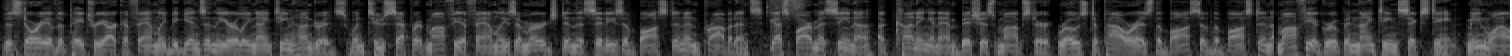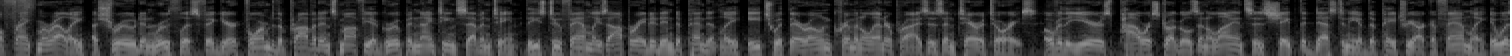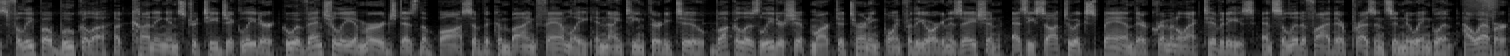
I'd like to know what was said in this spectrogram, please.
The story of the Patriarca family begins in the early 1900s when two separate mafia families emerged in the cities of Boston and Providence. Gaspar Messina, a cunning and ambitious mobster, rose to power as the boss of the Boston Mafia Group in 1916. Meanwhile, Frank Morelli, a shrewd and ruthless figure, formed the Providence Mafia Group in 1917. These two families operated independently, each with their own criminal enterprises and territories. Over the years, power struggles and alliances shaped the destiny of the Patriarca family family. It was Filippo Buccola, a cunning and strategic leader, who eventually emerged as the boss of the combined family in 1932. Buccola's leadership marked a turning point for the organization as he sought to expand their criminal activities and solidify their presence in New England. However,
